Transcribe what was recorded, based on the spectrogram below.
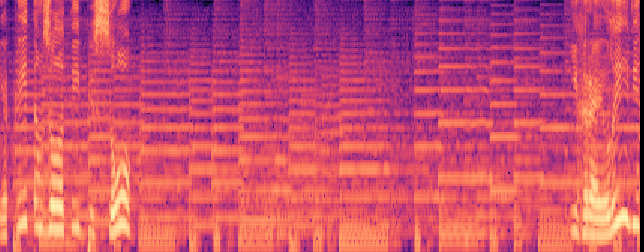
Який там золотий пісок. І грайливі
